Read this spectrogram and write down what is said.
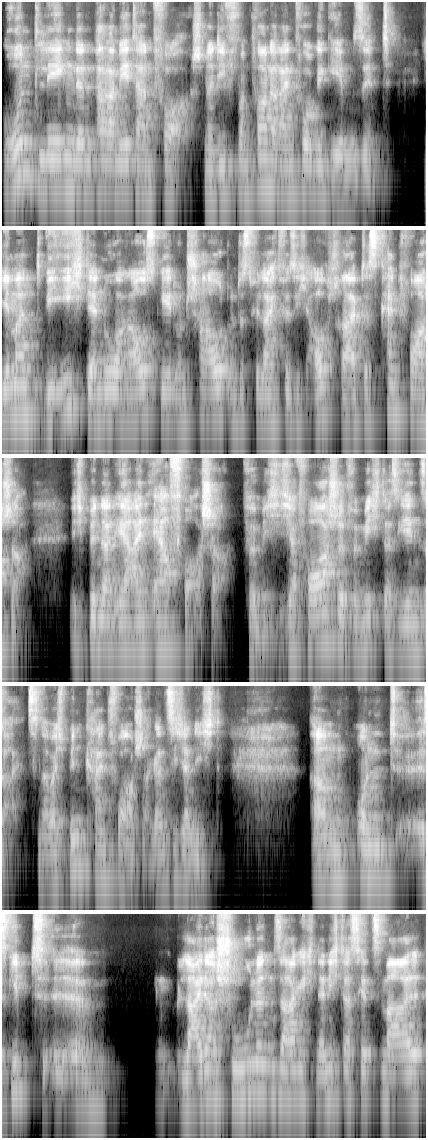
grundlegenden Parametern forscht, ne, die von vornherein vorgegeben sind. Jemand wie ich, der nur rausgeht und schaut und das vielleicht für sich aufschreibt, ist kein Forscher. Ich bin dann eher ein Erforscher für mich. Ich erforsche für mich das Jenseits, aber ich bin kein Forscher, ganz sicher nicht. Ähm, und es gibt ähm, leider Schulen, sage ich, nenne ich das jetzt mal,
